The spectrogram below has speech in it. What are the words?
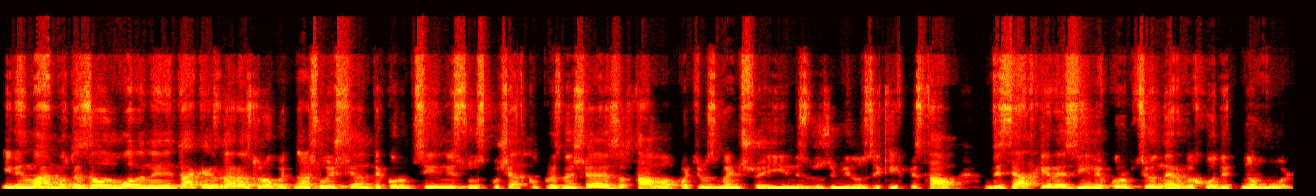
І він має бути задоволений не так, як зараз робить наш вищий антикорупційний суд. Спочатку призначає заставу, а потім зменшує її незрозуміло з яких підстав. Десятки разів і корупціонер виходить на волю.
